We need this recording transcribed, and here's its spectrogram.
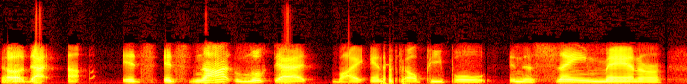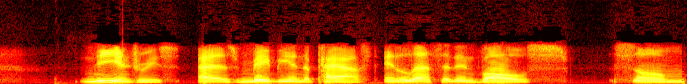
uh, that uh, it's it's not looked at by NFL people in the same manner knee injuries as maybe in the past unless it involves some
